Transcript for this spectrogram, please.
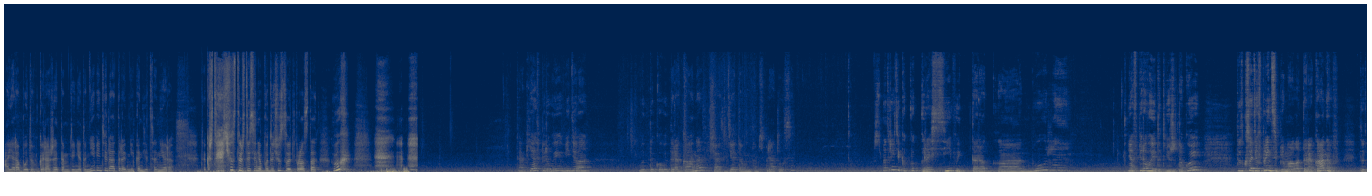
А я работаю в гараже, там, где нету ни вентилятора, ни кондиционера. Так что я чувствую, что сегодня буду чувствовать просто... Ух! Так, я впервые увидела вот такого таракана. Сейчас где-то он там спрятался. Смотрите, какой красивый таракан. Боже. Я впервые тут вижу такой. Тут, кстати, в принципе мало тараканов. Тут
